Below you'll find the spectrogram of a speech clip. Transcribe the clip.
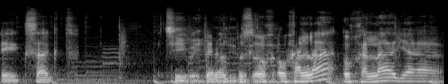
Exacto. Sí, güey. Pero pues ojalá, ojalá ya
